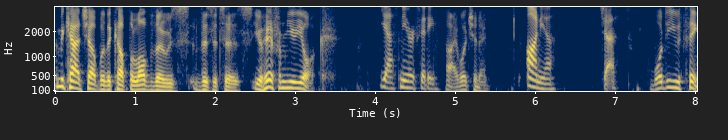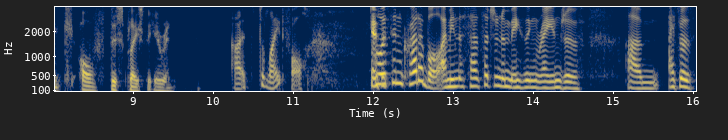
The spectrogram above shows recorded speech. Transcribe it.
Let me catch up with a couple of those visitors. You're here from New York. Yes, New York City. Hi, what's your name? Anya. Jess. What do you think of this place that you're in? Uh, it's delightful. Oh, it's incredible. I mean, this has such an amazing range of, um, I suppose,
